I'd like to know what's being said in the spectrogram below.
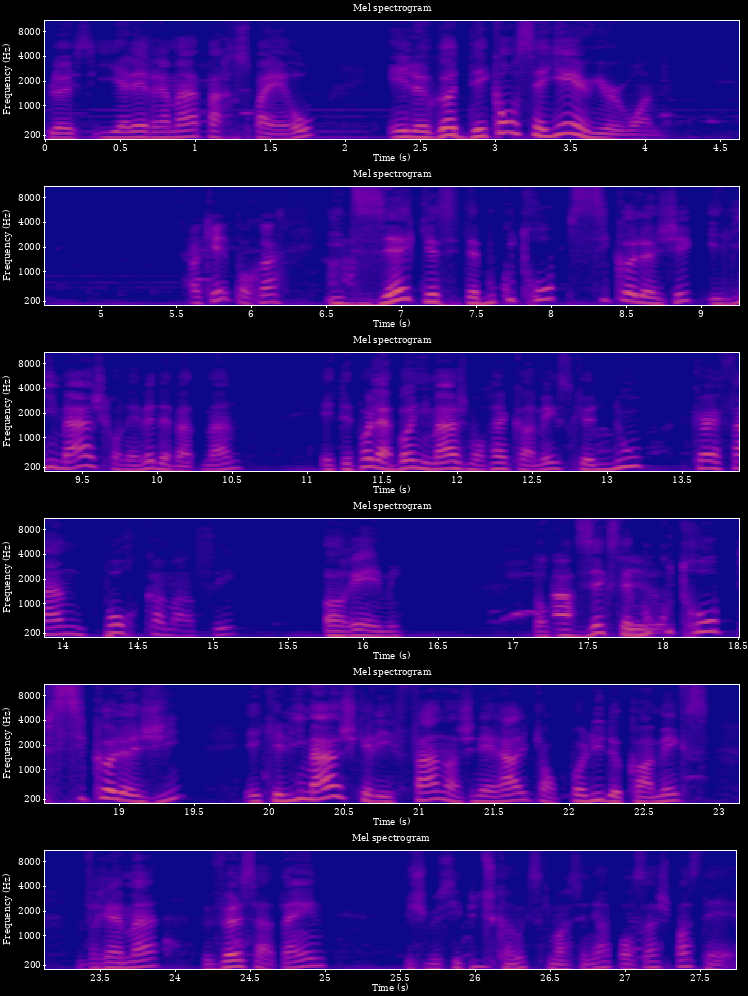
Puis là, il allait vraiment par super-héros. Et le gars déconseillait Year One. Ok, pourquoi? Il disait que c'était beaucoup trop psychologique et l'image qu'on avait de Batman était pas la bonne image montrée en comics que nous, qu'un fan, pour commencer, aurait aimé. Donc il Ah, disait que c'était beaucoup trop psychologie et que l'image que les fans en général qui n'ont pas lu de comics vraiment veulent s'atteindre. Je me souviens plus du comics qui mentionnait en passant. Je pense que c'était.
